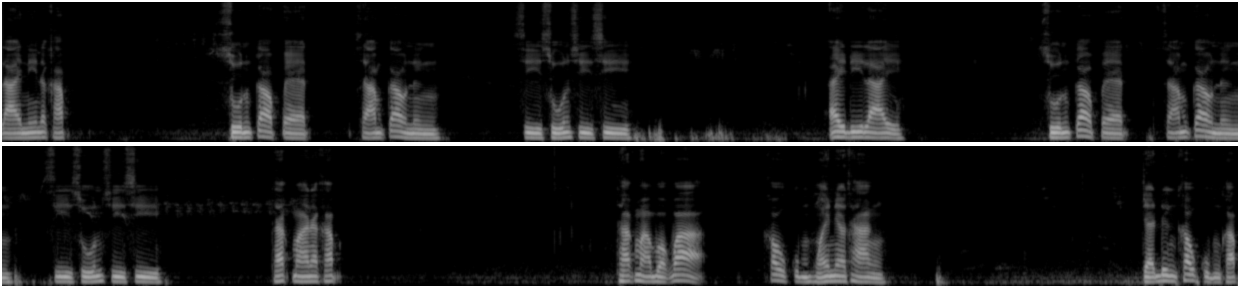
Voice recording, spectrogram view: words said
ไลน์นี้นะครับ 098 391 4044 ID ไลน์098 391 4044 ทักมานะครับ ทักมาบอกว่าเข้ากลุ่มหวยแนวทาง จะดึงเข้ากลุ่มครับ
